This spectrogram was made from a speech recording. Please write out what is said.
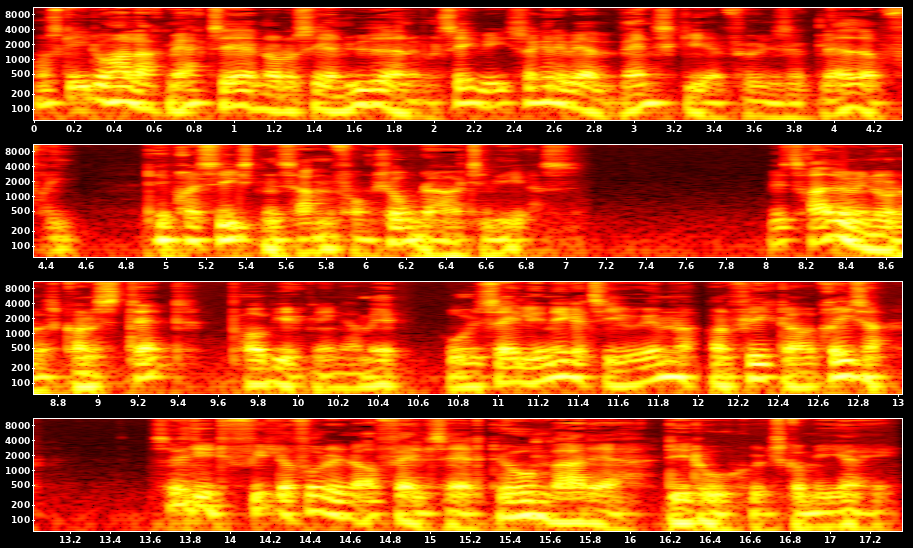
Måske du har lagt mærke til, at når du ser nyhederne på tv, så kan det være vanskeligt at føle sig glad og fri. Det er præcis den samme funktion, der aktiveres. Ved 30 minutters konstant påvirkninger med hovedsageligt negative emner, konflikter og kriser, så vil dit filter få den opfattelse, at det åbenbart er det, du ønsker mere af.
